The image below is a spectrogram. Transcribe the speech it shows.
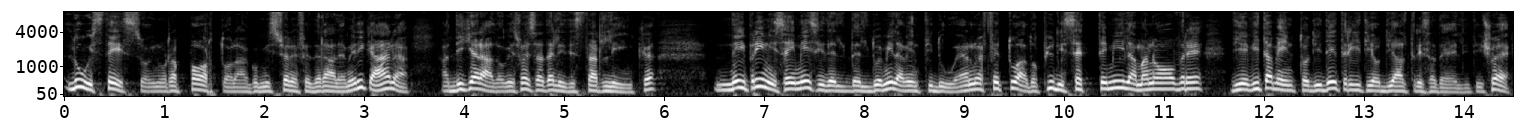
lui stesso, in un rapporto alla Commissione federale americana, ha dichiarato che i suoi satelliti Starlink nei primi sei mesi del, del 2022 hanno effettuato più di 7.000 manovre di evitamento di detriti o di altri satelliti, cioè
